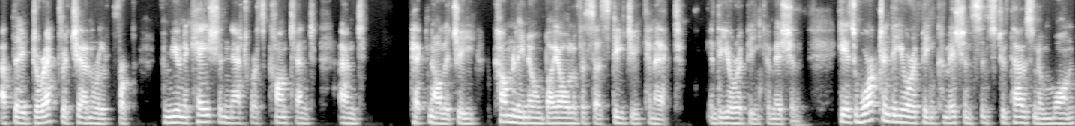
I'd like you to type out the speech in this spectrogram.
at the Directorate General for Communication Networks, Content and Technology, commonly known by all of us as DG Connect in the European Commission. He has worked in the European Commission since 2001,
